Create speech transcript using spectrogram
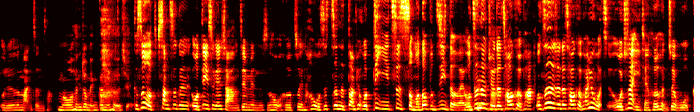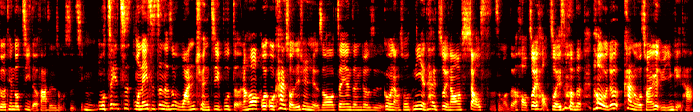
我觉得蛮正常。嗯我很久没跟你喝 酒，可是我上次跟我第一次跟小杨见面的时候，我喝醉，然后我是真的断片，我第一次什么都不记得、哎，我真的觉得超可怕，我真的觉得超可怕，因为我我就算以前喝很醉，我隔天都记得发生什么事情。嗯，我这一次，我那一次真的是完全记不得。然后我我看手机讯息的时候，曾燕珍就是跟我讲说你也太醉，然后笑死什么的，好醉好醉什么的。然后我就看了我传了一个语音给他，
